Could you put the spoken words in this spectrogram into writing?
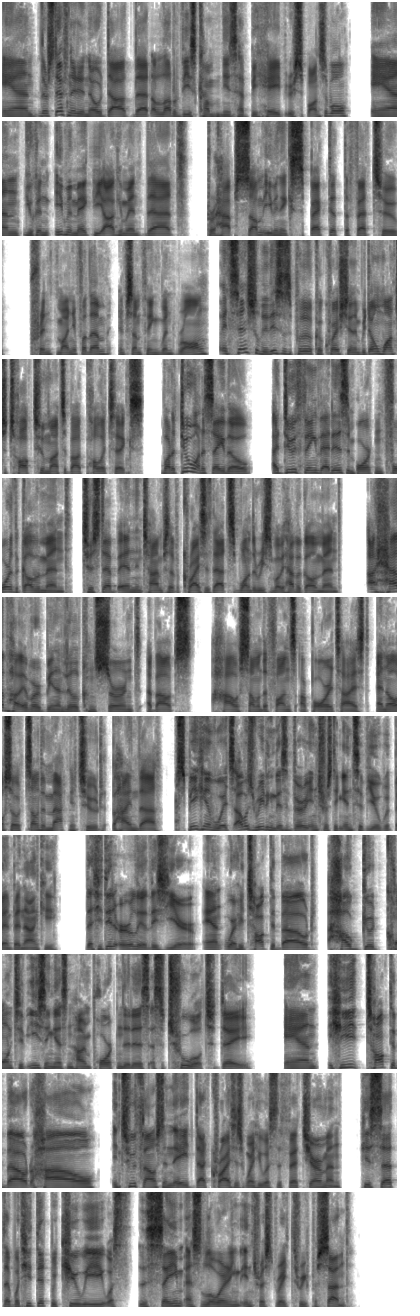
And there's definitely no doubt that a lot of these companies have behaved responsible. And you can even make the argument that perhaps some even expected the Fed to print money for them if something went wrong. Essentially, this is a political question, and we don't want to talk too much about politics. What I do want to say, though, I do think that it is important for the government to step in in times of a crisis. That's one of the reasons why we have a government. I have, however, been a little concerned about how some of the funds are prioritized and also some of the magnitude behind that. Speaking of which, I was reading this very interesting interview with Ben Bernanke that he did earlier this year and where he talked about how good quantitative easing is and how important it is as a tool today. And he talked about how in 2008, that crisis when he was the Fed chairman, he said that what he did with QE was the same as lowering the interest rate 3%.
